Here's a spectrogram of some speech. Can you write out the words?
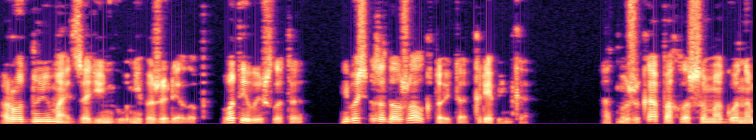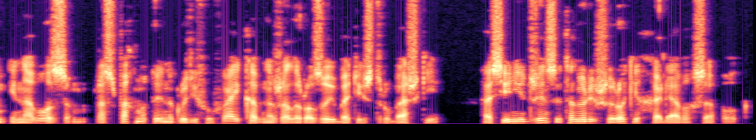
Родную мать за деньгу не пожалела б. Вот и вышло-то. Небось, задолжал кто это крепенько. От мужика пахло самогоном и навозом. Распахнутая на груди фуфайка обнажала розовый батист рубашки, а синие джинсы тонули в широких халявах сапог.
